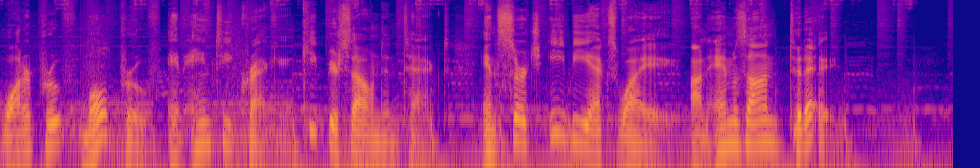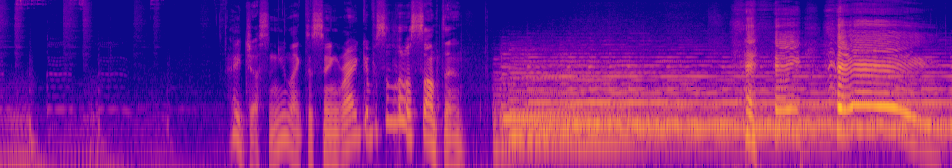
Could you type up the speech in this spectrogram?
waterproof, mold-proof, and anti-cracking. Keep your sound intact and search E EBXYA on Amazon today. Hey, Justin, you like to sing, right? Give us a little something. Hey, hey, hey!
